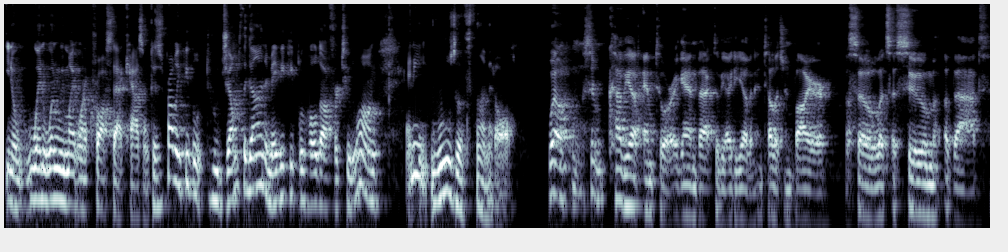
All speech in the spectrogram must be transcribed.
You know when when we might want to cross that chasm because there's probably people who jump the gun and maybe people who hold off for too long. Any rules of thumb at all? Well so caveat emptor again back to the idea of an intelligent buyer. So let's assume that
